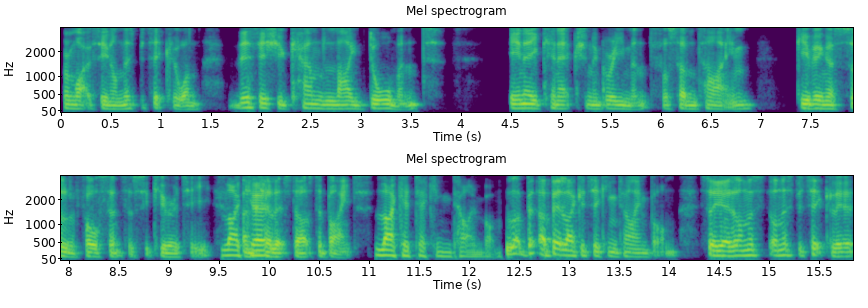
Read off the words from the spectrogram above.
from what i've seen on this particular one this issue can lie dormant in a connection agreement for some time giving a sort of false sense of security like until a, it starts to bite. like a ticking time bomb. A bit like a ticking time bomb. So yeah on this on this particular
